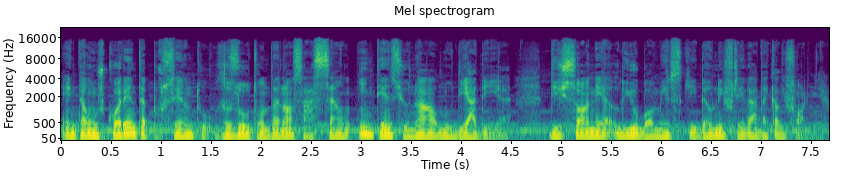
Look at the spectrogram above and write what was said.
então os 40% resultam da nossa ação intencional no dia a dia, diz Sónia Lyubomirsky, da Universidade da Califórnia.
